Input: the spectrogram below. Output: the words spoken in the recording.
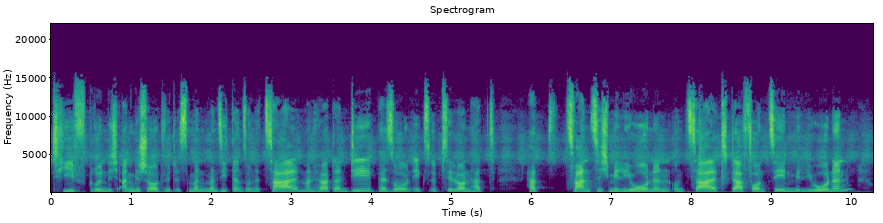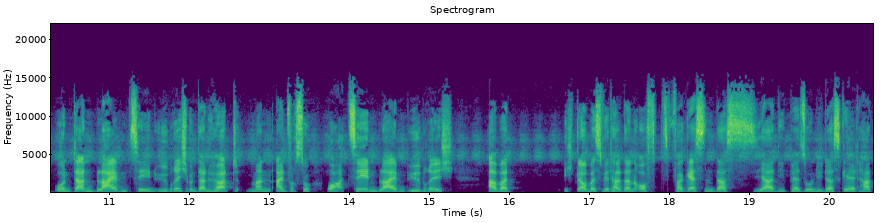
tiefgründig angeschaut wird, ist, man, man sieht dann so eine Zahl, man hört dann, die Person XY hat, hat 20 Millionen und zahlt davon 10 Millionen und dann bleiben 10 übrig und dann hört man einfach so, boah, 10 bleiben übrig, aber ich glaube, es wird halt dann oft vergessen, dass ja die Person, die das Geld hat,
